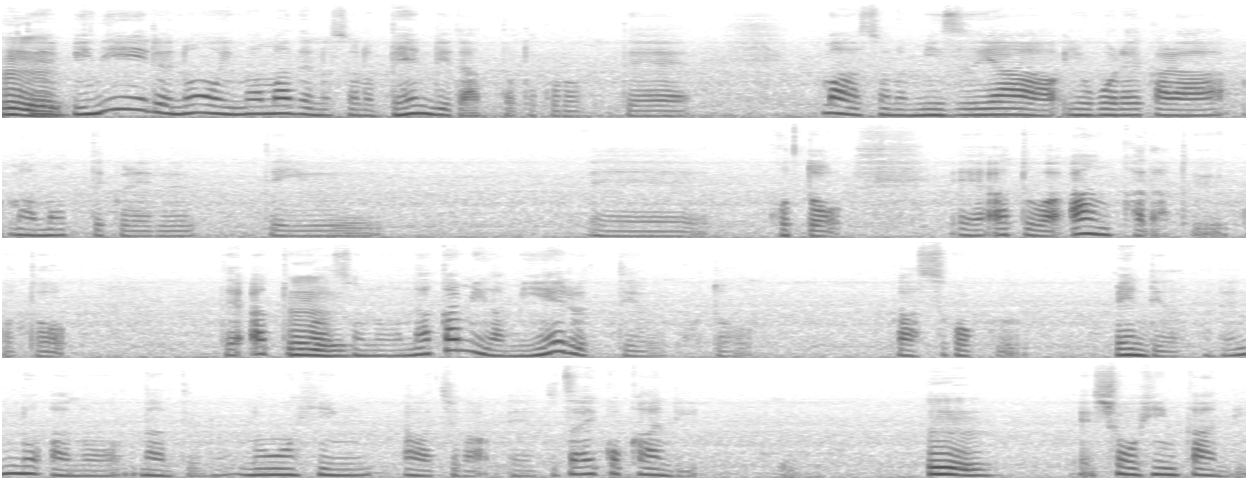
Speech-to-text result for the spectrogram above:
の。うん。でビニールの今までのその便利だったところってまあその水や汚れから守ってくれるっていう、えーこと、えーあとは安価だということ。であとはうん。その中身が見えるっていうことがすごく便利だったね。のあのなんていうの？納品あ違う、えーと在庫管理。うん。え商品管理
